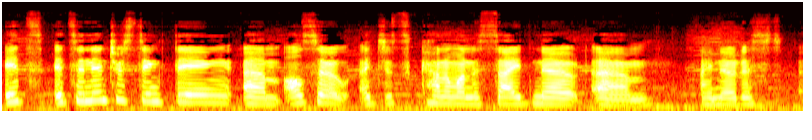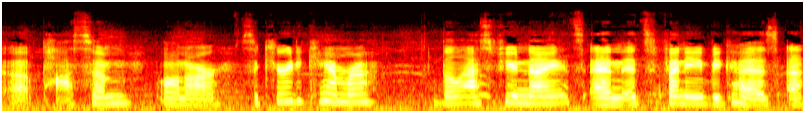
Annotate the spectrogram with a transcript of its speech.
it's it's an interesting thing. Um, also, I just kind of want to side note. Um, I noticed a possum on our security camera the last few nights, and it's funny because uh,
